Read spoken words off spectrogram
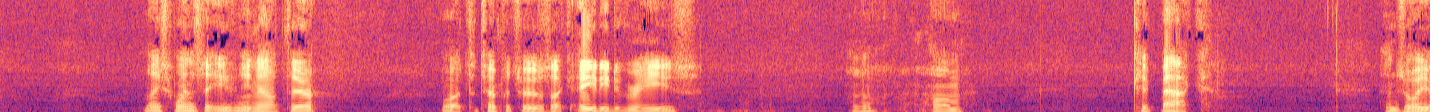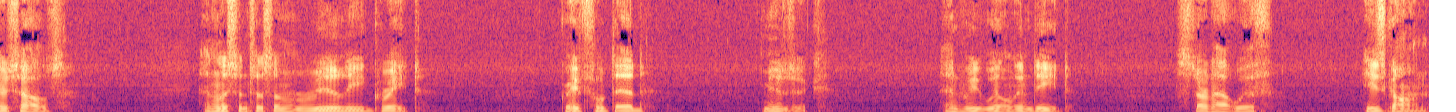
nice Wednesday evening out there. What the temperature is like 80 degrees. Know, um, kick back, enjoy yourselves, and listen to some really great Grateful Dead music. And we will indeed start out with He's Gone.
